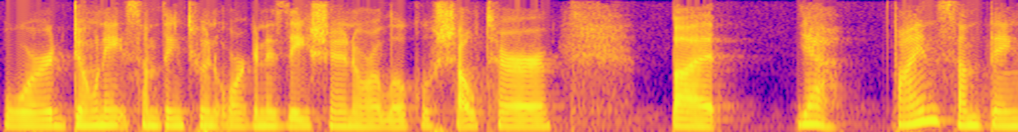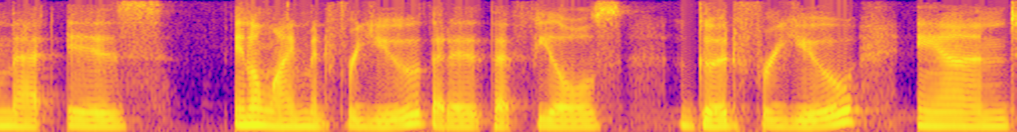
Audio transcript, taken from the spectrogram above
or donate something to an organization or a local shelter. But yeah, find something that is in alignment for you, that it that feels good for you and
